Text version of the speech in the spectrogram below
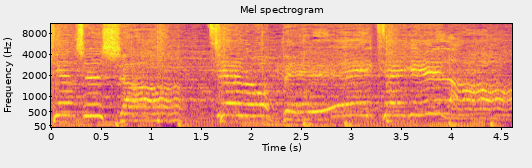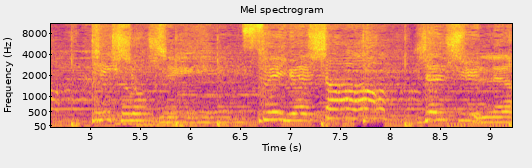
天知晓。天若悲，天亦老，英雄尽，岁月少，人去了，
